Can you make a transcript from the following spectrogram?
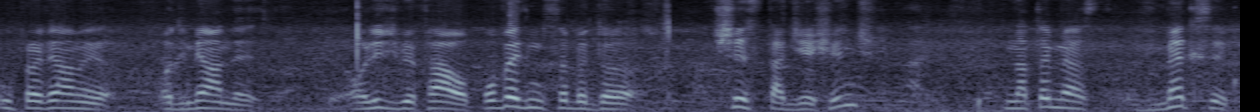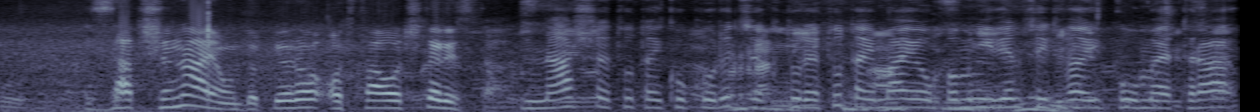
uprawiamy odmiany o liczbie FAO powiedzmy sobie do 310, natomiast w Meksyku zaczynają dopiero od FAO 400. Nasze tutaj kukurydze, które tutaj mają po mniej więcej 2,5 metra,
